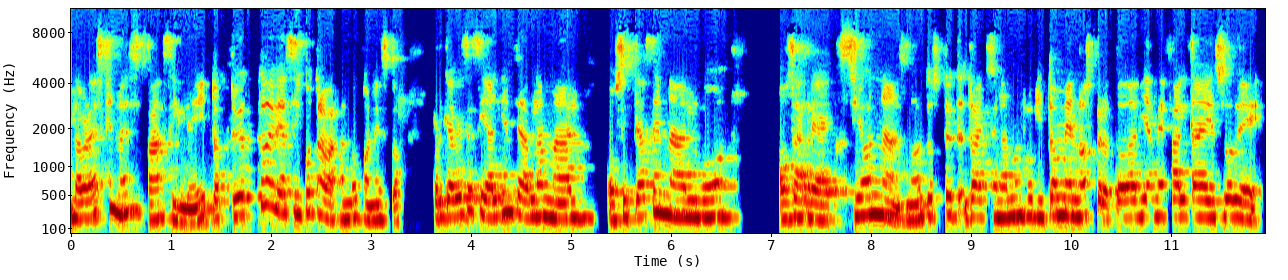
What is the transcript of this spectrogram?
la verdad es que no es fácil, ¿eh? Yo todavía sigo trabajando con esto, porque a veces si alguien te habla mal o si te hacen algo, o sea, reaccionas, ¿no? Entonces estoy reaccionando un poquito menos, pero todavía me falta eso de,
